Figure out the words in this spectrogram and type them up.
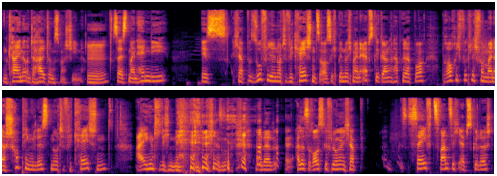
und keine Unterhaltungsmaschine. Mhm. Das heißt, mein Handy ist, ich habe so viele Notifications aus. Ich bin durch meine Apps gegangen und habe gedacht, boah, brauche ich wirklich von meiner Shopping-List Notifications? Eigentlich nicht. alles rausgeflogen. Ich habe safe 20 Apps gelöscht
